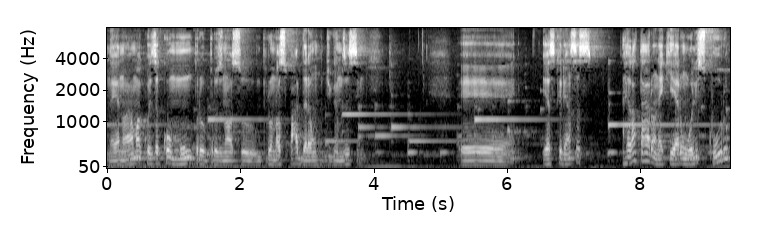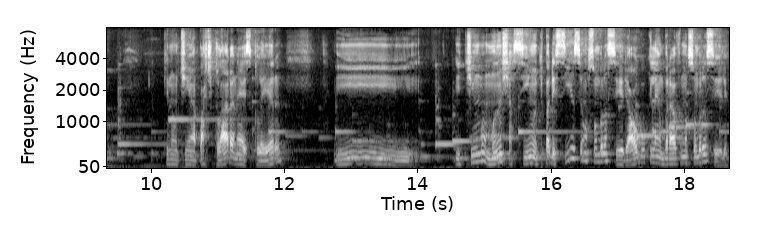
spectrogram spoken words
né? Não é uma coisa comum para o nosso, nosso padrão, digamos assim. É, e as crianças relataram, né, que era um olho escuro, que não tinha a parte clara, né, a esclera, e, e tinha uma mancha acima que parecia ser uma sobrancelha, algo que lembrava uma sobrancelha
